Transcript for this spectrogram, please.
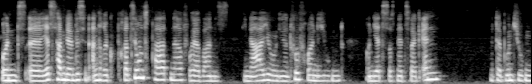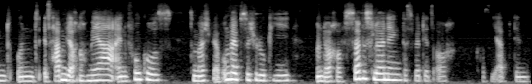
Und äh, jetzt haben wir ein bisschen andere Kooperationspartner. Vorher waren es die NAJO und die Naturfreunde Jugend und jetzt das Netzwerk N mit der Bundjugend. Und jetzt haben wir auch noch mehr einen Fokus, zum Beispiel auf Umweltpsychologie und auch auf Service Learning. Das wird jetzt auch quasi ab dem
